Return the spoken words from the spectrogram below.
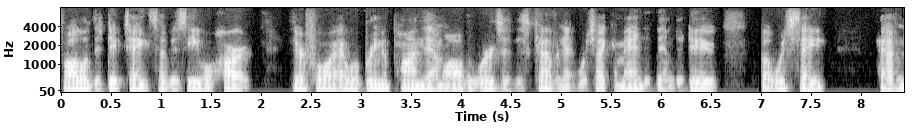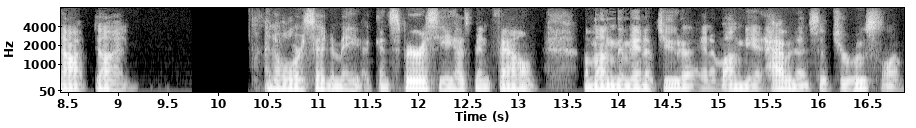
followed the dictates of his evil heart. Therefore, I will bring upon them all the words of this covenant which I commanded them to do, but which they have not done. And the Lord said to me, A conspiracy has been found among the men of Judah and among the inhabitants of Jerusalem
